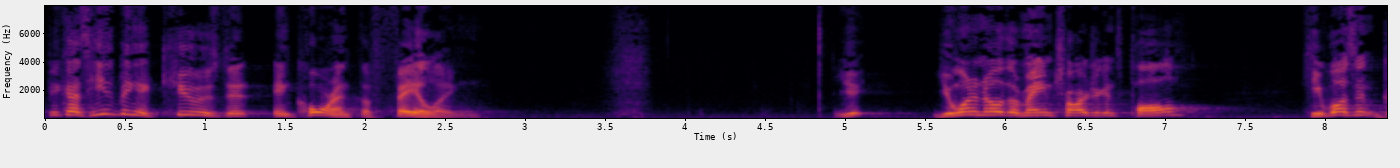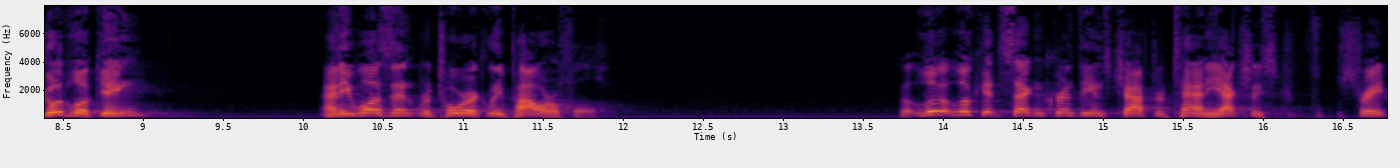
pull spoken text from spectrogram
because he's being accused in Corinth of failing. You, you want to know the main charge against Paul? He wasn't good looking and he wasn't rhetorically powerful. But look, look at 2 Corinthians chapter 10. He actually st- straight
